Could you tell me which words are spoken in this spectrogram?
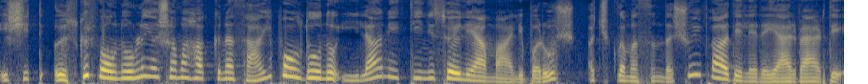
eşit, özgür ve onurlu yaşama hakkına sahip olduğunu ilan ettiğini söyleyen Vali Baruş, açıklamasında şu ifadelere yer verdi.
